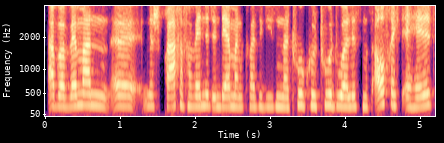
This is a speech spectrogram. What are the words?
Aber wenn man äh, eine Sprache verwendet, in der man quasi diesen Natur-Kultur-Dualismus aufrechterhält,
